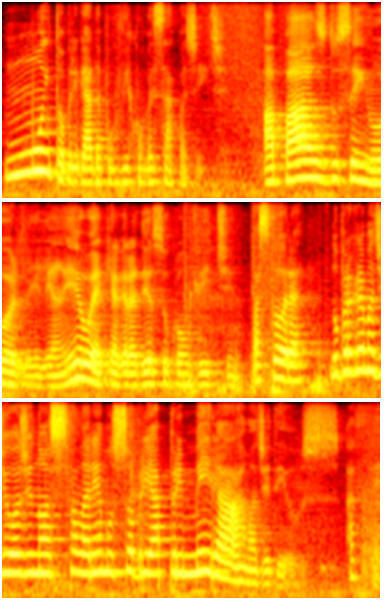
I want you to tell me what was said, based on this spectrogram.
Muito obrigada por vir conversar com a gente. A paz do Senhor, Lilian. Eu é que agradeço o convite. Pastora, no programa de hoje nós falaremos sobre a primeira arma de Deus, a fé.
